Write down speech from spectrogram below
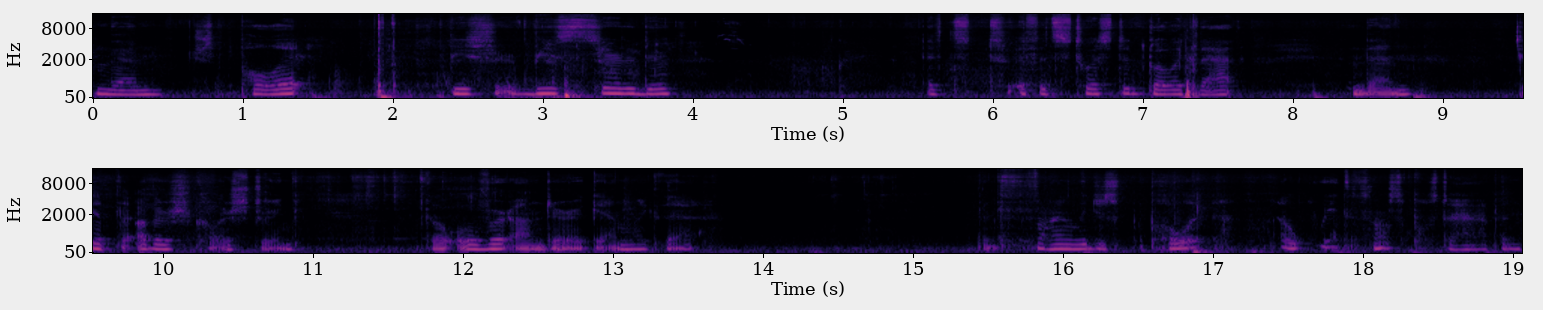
And then just pull it. Be sure, be sure to do. If it's, if it's twisted, go like that. And then get the other color string. Go over, under again like that. Then finally just pull it. Oh wait, that's not supposed to happen.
